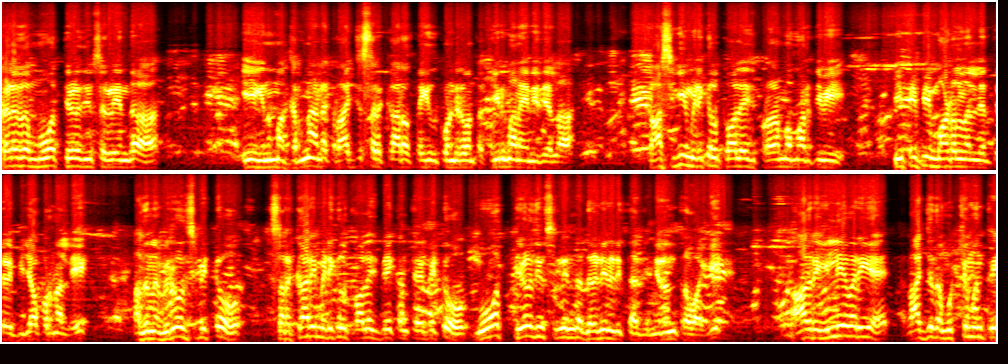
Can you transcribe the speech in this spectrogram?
ಕಳೆದ ಮೂವತ್ತೇಳು ದಿವಸಗಳಿಂದ ಈಗ ನಮ್ಮ ಕರ್ನಾಟಕ ರಾಜ್ಯ ಸರ್ಕಾರ ತೆಗೆದುಕೊಂಡಿರುವಂತ ತೀರ್ಮಾನ ಏನಿದೆಯಲ್ಲ ಖಾಸಗಿ ಮೆಡಿಕಲ್ ಕಾಲೇಜ್ ಪ್ರಾರಂಭ ಮಾಡ್ತೀವಿ ಪಿಪಿಪಿ ಮಾಡೆಲ್ನಲ್ಲಿ ಅಂತೇಳಿ ಬಿಜಾಪುರ್ನಲ್ಲಿ. ಅದನ್ನ ವಿರೋಧಿಸಿಬಿಟ್ಟು ಸರ್ಕಾರಿ ಮೆಡಿಕಲ್ ಕಾಲೇಜ್ ಬೇಕಂತ ಹೇಳ್ಬಿಟ್ಟು ಮೂವತ್ತೇಳು ದಿವಸಗಳಿಂದ ಧರಣಿ ನಡೀತಾ ಇದೆ ನಿರಂತರವಾಗಿ. ಆದ್ರೆ ಇಲ್ಲಿಯವರೆಗೆ ರಾಜ್ಯದ ಮುಖ್ಯಮಂತ್ರಿ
